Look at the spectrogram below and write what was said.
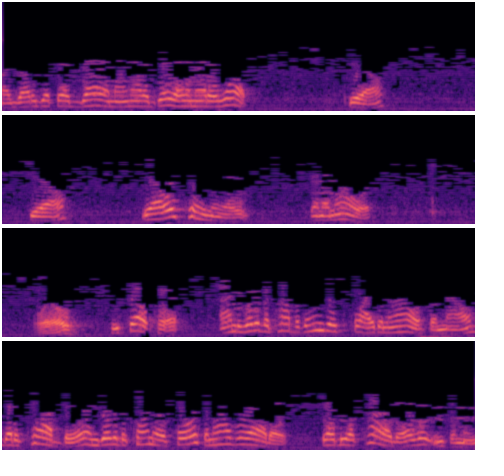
I gotta get that guy of mine out of jail no matter what. Yeah. Yeah. Yeah, okay, Neil. In an hour. Well, He fell for it. I'm to go to the top of Angel's Flight in an hour from now, get a cab there, and go to the corner of 4th and Alvarado. There'll be a car there waiting for me.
